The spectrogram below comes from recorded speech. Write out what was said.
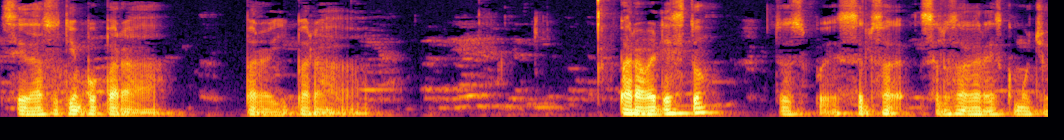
se da su tiempo para para ir para para ver esto. Entonces pues se los, se los agradezco mucho.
